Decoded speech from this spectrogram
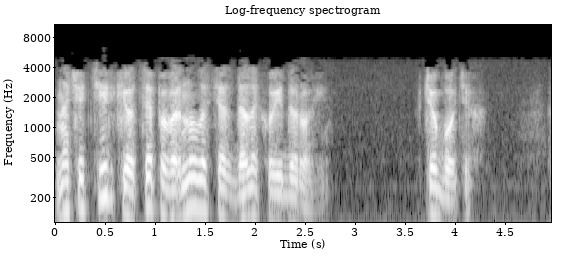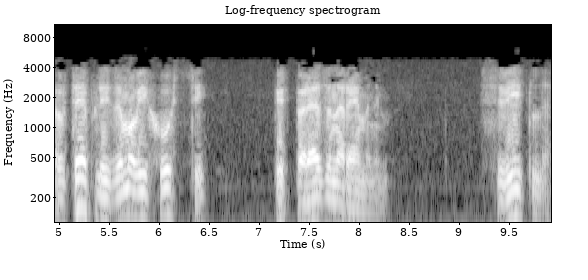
наче тільки оце повернулася з далекої дороги. В чоботях, в теплій зимовій хустці, підперезана ременем. Світле,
